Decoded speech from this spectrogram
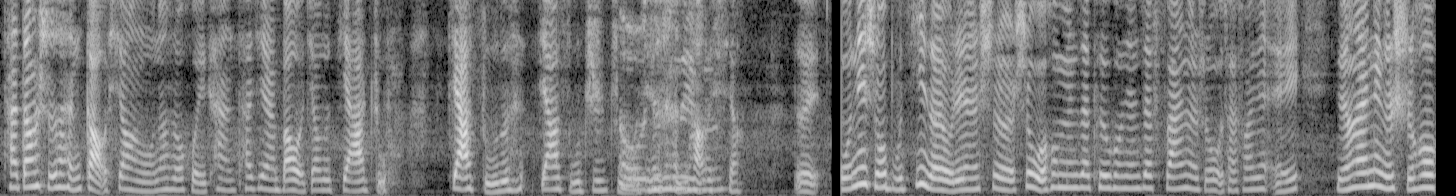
她当时很搞笑，我那时候回看，她竟然把我叫做家主，家族的家族之主，哦我觉得很好笑。对我那时候不记得有这件事，是我后面在 QQ 空间在翻的时候，我才发现，哎，原来那个时候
